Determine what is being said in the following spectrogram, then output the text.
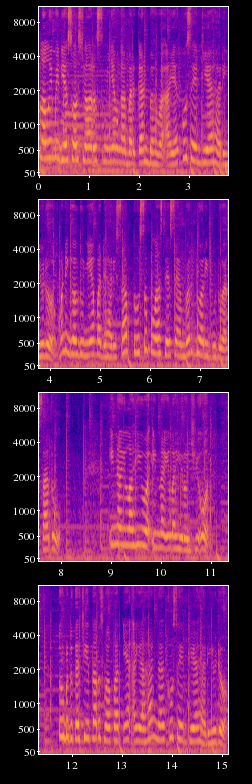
melalui media sosial resminya mengabarkan bahwa ayah Kusedia Hari Yudo meninggal dunia pada hari Sabtu 11 Desember 2021. Innalillahi wa inna ilahi roji'un. Turut berduka cita atas wafatnya ayahanda Kusedia Hari Yudo.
